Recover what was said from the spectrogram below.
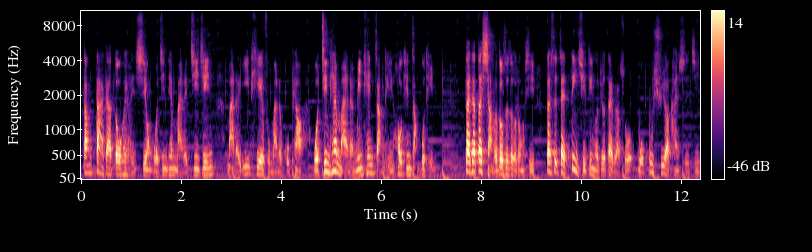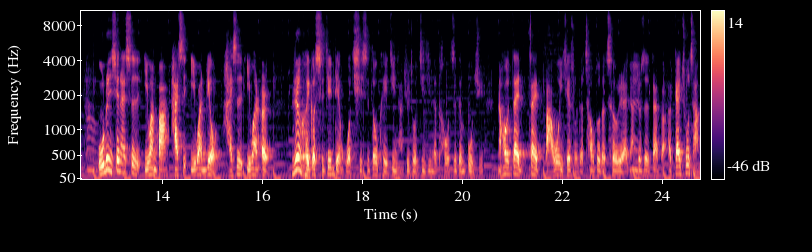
当大家都会很希望，我今天买了基金，买了 ETF，买了股票，我今天买了，明天涨停，后天涨不停，大家在想的都是这个东西。但是在定期定额就代表说，我不需要看时机，无论现在是一万八，还是一万六，还是一万二，任何一个时间点，我其实都可以进场去做基金的投资跟布局，然后再再把握一些所谓的操作的策略来讲，就是代表呃该出场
